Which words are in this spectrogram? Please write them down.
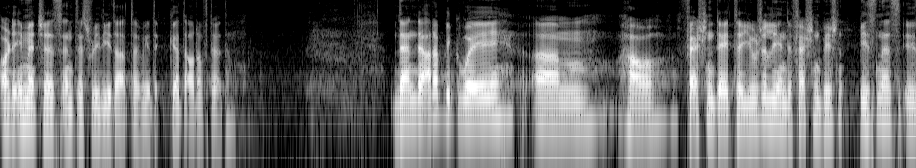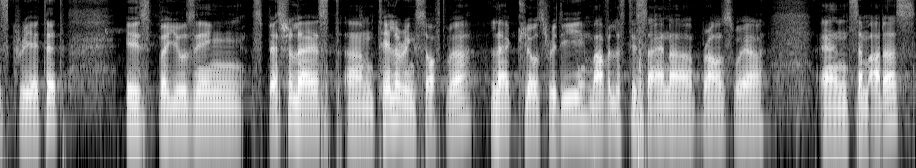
all the images and the 3D data we get out of that. Then the other big way um, how fashion data usually in the fashion business is created is by using specialized um, tailoring software like CLO3D, Marvelous Designer, Browzwear, and some others.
